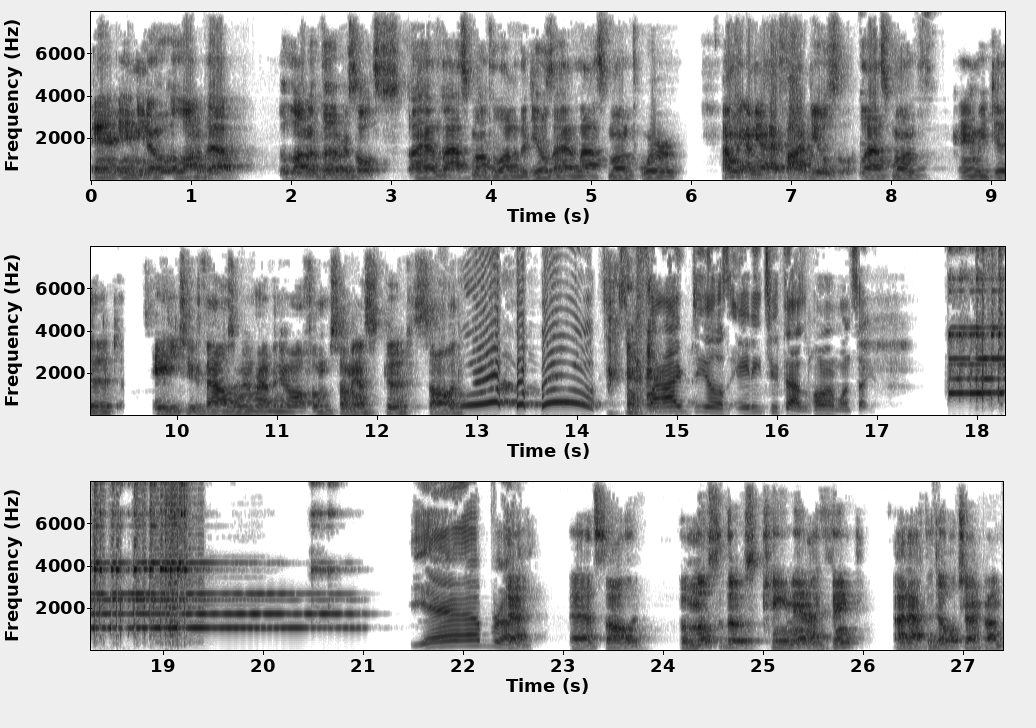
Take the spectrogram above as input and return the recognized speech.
And and you know, a lot of that, a lot of the results I had last month, a lot of the deals I had last month were. I only, I mean, I had five deals last month, and we did eighty-two thousand in revenue off them. So I mean, that's good, solid. Woo-hoo-hoo! So five deals, eighty-two thousand. Hold on one second. Yeah, bro. Yeah, yeah, that's solid. But most of those came in. I think I'd have to double check, but I'm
